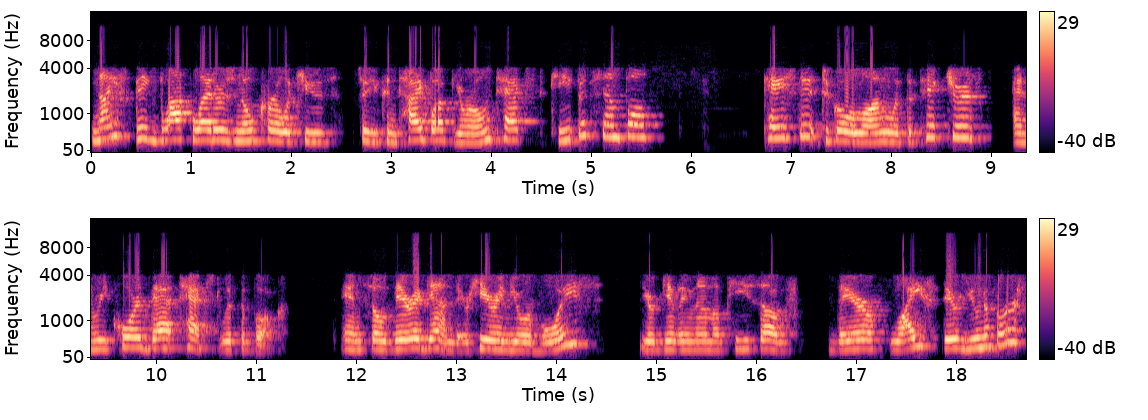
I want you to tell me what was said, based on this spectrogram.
nice big block letters, no curlicues, so you can type up your own text. Keep it simple. Paste it to go along with the pictures, and record that text with the book. And so there again, they're hearing your voice. You're giving them a piece of their life, their universe,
